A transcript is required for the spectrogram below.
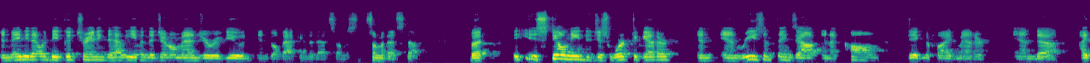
and maybe that would be good training to have even the general manager review and, and go back into that some, some of that stuff. But you still need to just work together and, and reason things out in a calm, dignified manner. And uh, I,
